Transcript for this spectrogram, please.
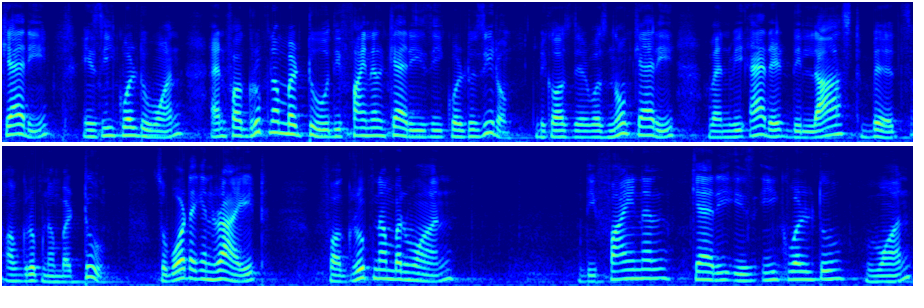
carry is equal to 1 and for group number 2 the final carry is equal to 0 because there was no carry when we added the last bits of group number 2 so what I can write for group number 1 the final carry is equal to 1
